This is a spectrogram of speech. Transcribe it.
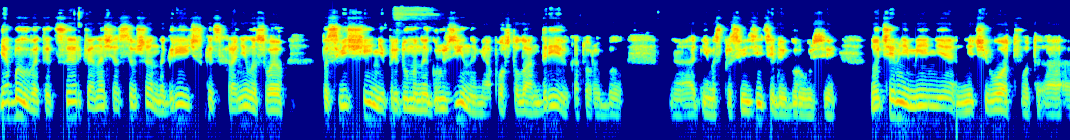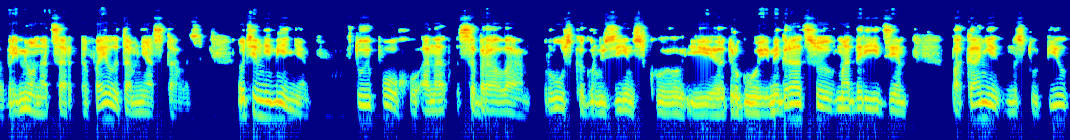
Я был в этой церкви, она сейчас совершенно греческая, сохранила свое посвящение, придуманное грузинами, апостолу Андрею, который был э, одним из просветителей Грузии. Но, тем не менее, ничего от вот, времен отца Рафаэла там не осталось. Но, тем не менее, ту эпоху она собрала русско-грузинскую и другую иммиграцию в Мадриде, пока не наступил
